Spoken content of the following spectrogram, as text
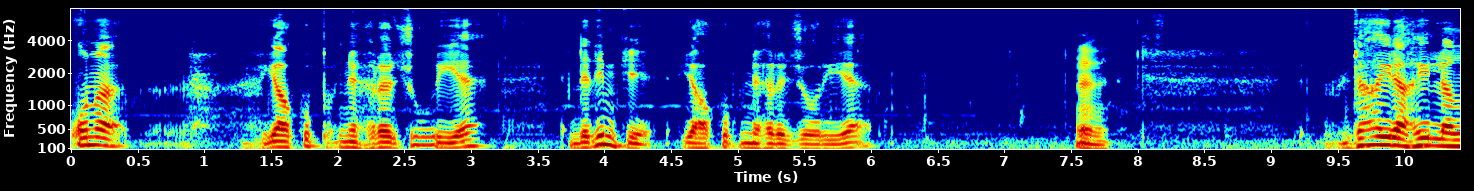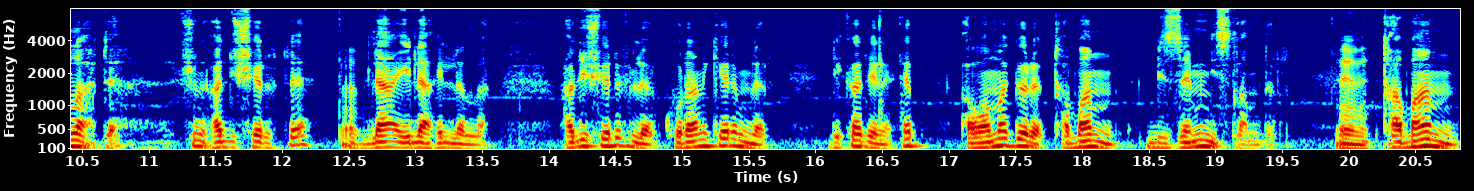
ona Yakup Nehrecuri'ye dedim ki Yakup Nehrecuri'ye Evet. La ilahe illallah de. Çünkü hadis-i şerifte Tabii. La ilahe illallah. Hadis-i şerifler, Kur'an-ı Kerimler dikkat edin hep avama göre taban bir zemin İslam'dır. Evet. Taban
